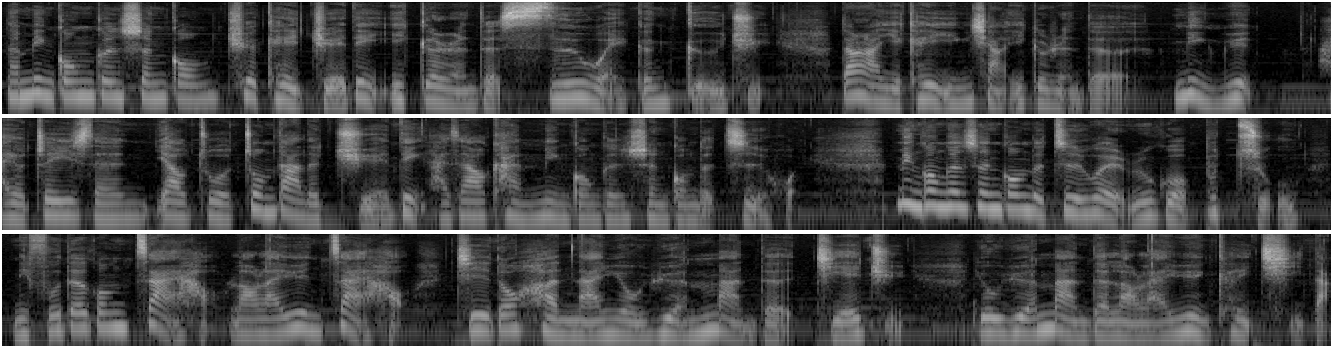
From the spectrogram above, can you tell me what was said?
那命宫跟身宫却可以决定一个人的思维跟格局，当然也可以影响一个人的命运。还有这一生要做重大的决定，还是要看命宫跟身宫的智慧。命宫跟身宫的智慧如果不足，你福德宫再好，老来运再好，其实都很难有圆满的结局，有圆满的老来运可以期待。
